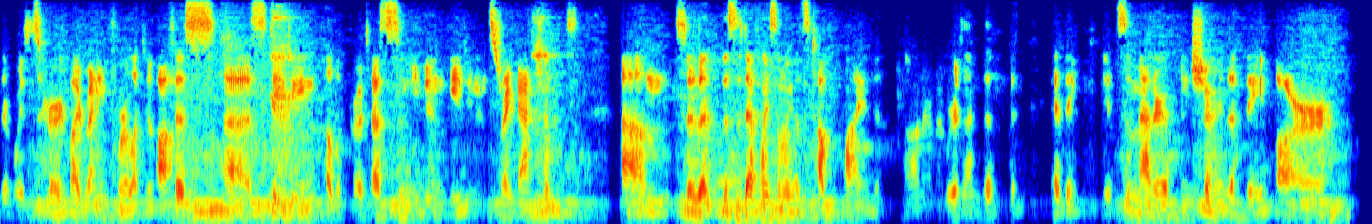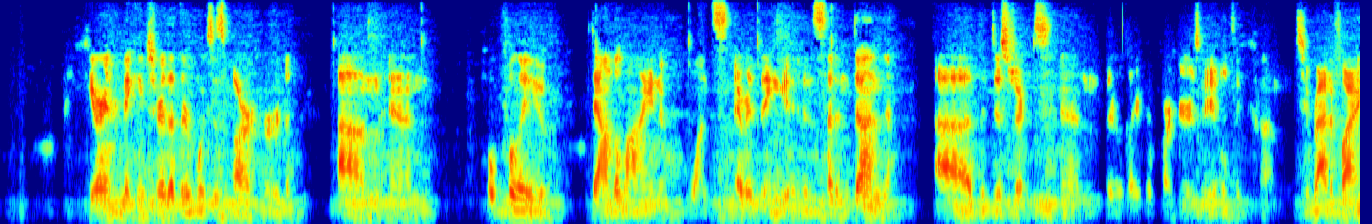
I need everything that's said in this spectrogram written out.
their voices heard by running for elected office, uh, staging public protests, and even engaging in strike actions. Um, so that this is definitely something that's top of mind on our members, and I think it's a matter of ensuring that they are hearing, making sure that their voices are heard, um, and hopefully down the line, once everything is said and done, uh, the district and their partners are able to come to ratify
